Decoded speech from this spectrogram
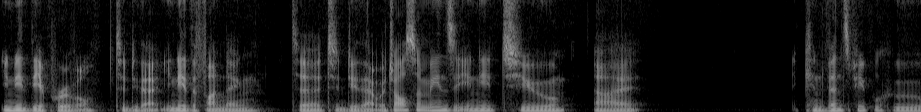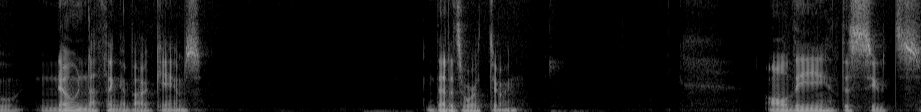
you need the approval to do that. You need the funding to to do that, which also means that you need to uh, convince people who know nothing about games that it's worth doing all the the suits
